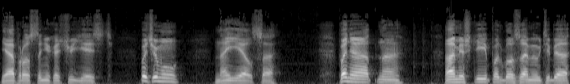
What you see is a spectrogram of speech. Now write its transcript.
Я просто не хочу есть. Почему? Наелся. Понятно. А мешки под глазами у тебя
